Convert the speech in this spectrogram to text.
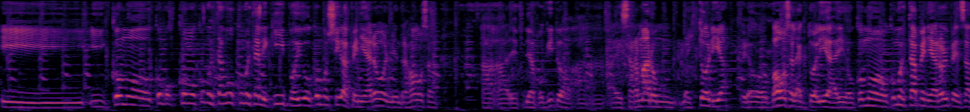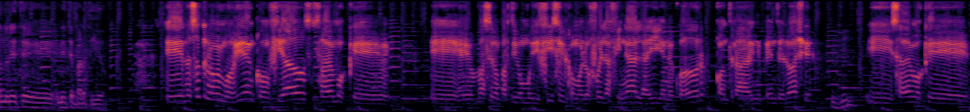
¿Y, cómo, cómo, cómo, cómo estás vos? ¿Cómo está el equipo? Digo, ¿cómo llega Peñarol mientras vamos a, de, a poquito a, desarmar la historia? Pero vamos a la actualidad, digo, ¿cómo, cómo está Peñarol pensando en este, en este partido? Eh, nosotros nos vemos bien, confiados, sabemos que eh, va a ser un partido muy difícil como lo fue la final ahí en Ecuador contra Independiente del Valle y sabemos que,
